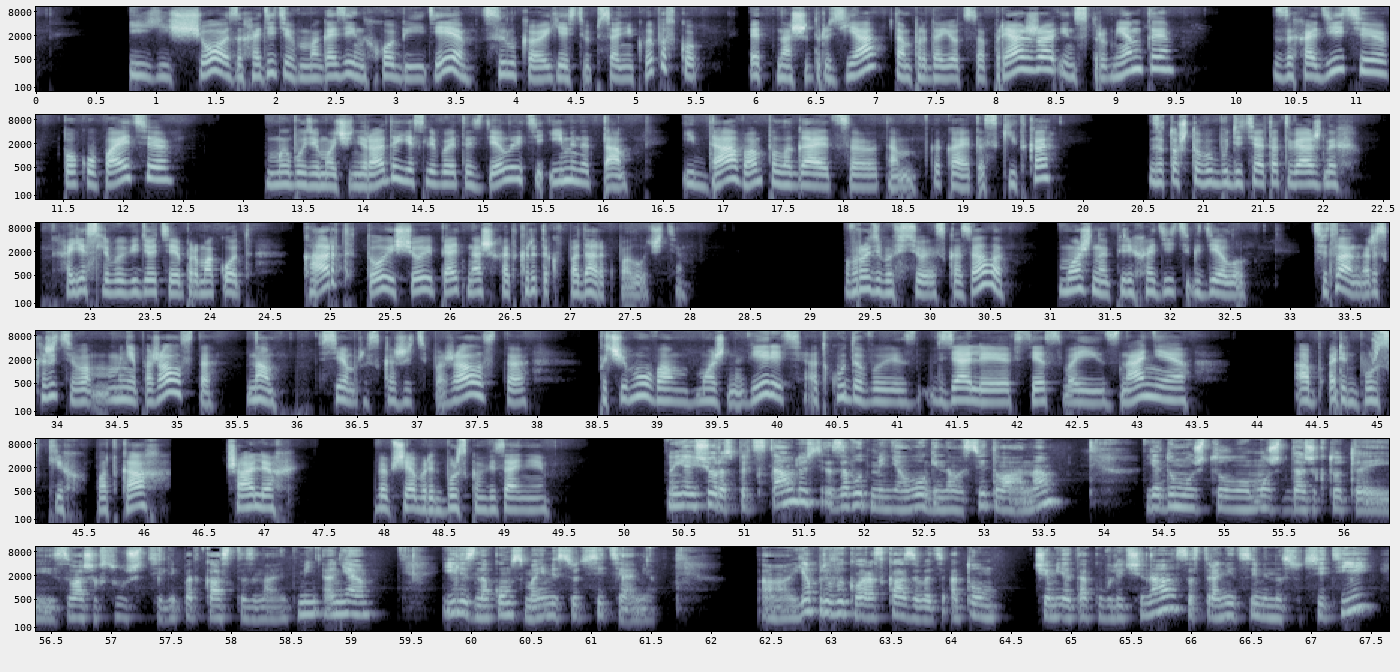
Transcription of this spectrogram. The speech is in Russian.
И еще заходите в магазин «Хобби Идея», ссылка есть в описании к выпуску. Это наши друзья, там продается пряжа, инструменты. Заходите, покупайте. Мы будем очень рады, если вы это сделаете именно там. И да, вам полагается там какая-то скидка за то, что вы будете от отвяжных. А если вы ведете промокод карт, то еще и 5 наших открыток в подарок получите. Вроде бы все я сказала. Можно переходить к делу. Светлана, расскажите вам, мне, пожалуйста, нам всем расскажите, пожалуйста, почему вам можно верить, откуда вы взяли все свои знания об оренбургских платках, шалях, вообще об оренбургском вязании. Ну, я еще раз представлюсь. Зовут меня Логинова Светлана. Я думаю, что, может, даже кто-то из ваших слушателей подкаста знает меня или знаком с моими соцсетями. А, я привыкла рассказывать о том, чем я так увлечена, со страниц именно соцсетей.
